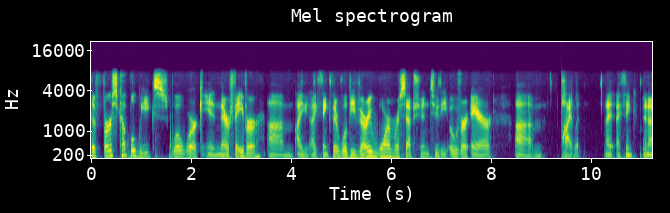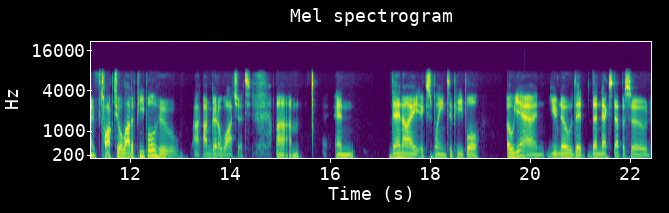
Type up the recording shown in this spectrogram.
the first couple weeks will work in their favor. Um, I, I, think there will be very warm reception to the over air um, pilot. I, I, think, and I've talked to a lot of people who I, am going to watch it. Um, and then I explain to people, oh, yeah, and you know that the next episode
